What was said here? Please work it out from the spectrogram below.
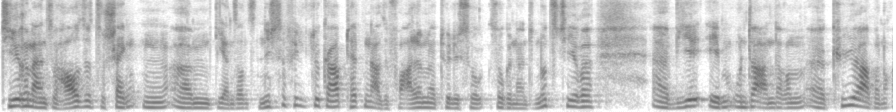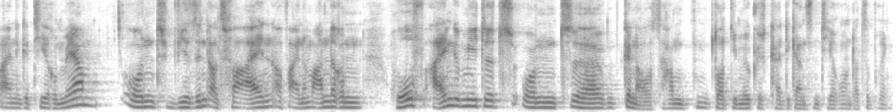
Tieren ein Zuhause zu schenken, ähm, die ansonsten nicht so viel Glück gehabt hätten. Also vor allem natürlich so, sogenannte Nutztiere, äh, wie eben unter anderem äh, Kühe, aber noch einige Tiere mehr. Und wir sind als Verein auf einem anderen Hof eingemietet und äh, genau, haben dort die Möglichkeit, die ganzen Tiere unterzubringen.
